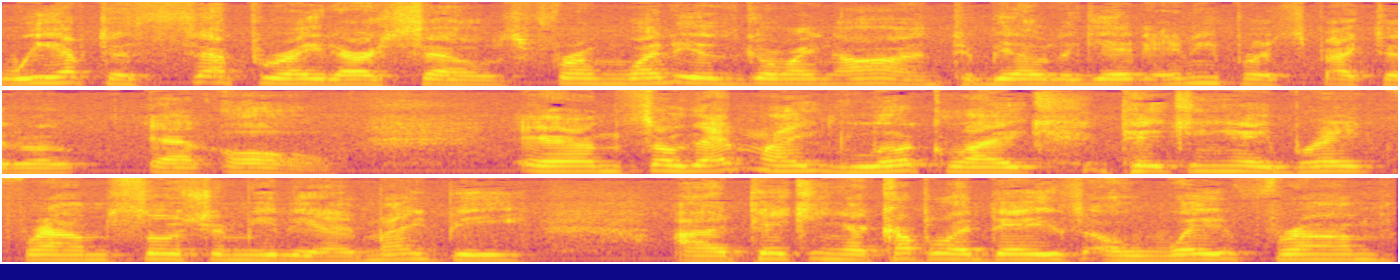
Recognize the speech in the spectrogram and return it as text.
We have to separate ourselves from what is going on to be able to get any perspective at all. And so that might look like taking a break from social media. It might be uh, taking a couple of days away from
